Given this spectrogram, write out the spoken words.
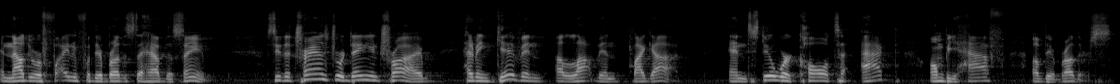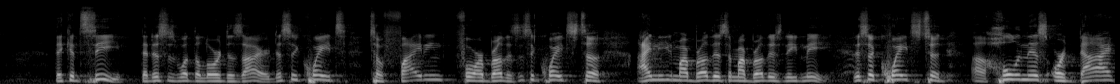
and now they were fighting for their brothers to have the same. See, the Transjordanian tribe had been given allotment by God and still were called to act on behalf of their brothers. They could see that this is what the Lord desired. This equates to fighting for our brothers. This equates to, I need my brothers and my brothers need me. This equates to uh, holiness or die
